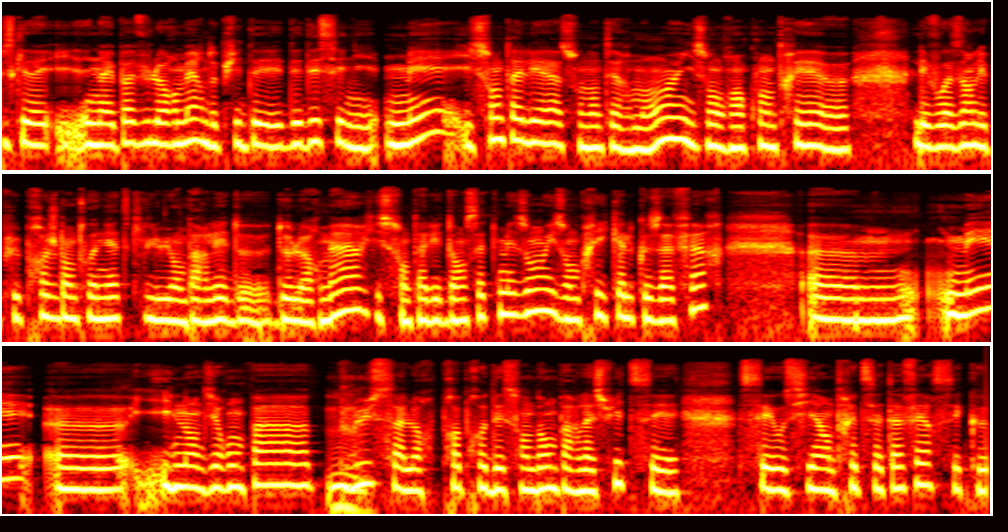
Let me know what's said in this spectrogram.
puisqu'ils n'avaient pas vu leur mère depuis des, des, décennies. Mais ils sont allés à son enterrement, ils ont rencontré euh, les voisins les plus proches d'Antoinette qui lui ont parlé de, de, leur mère. Ils sont allés dans cette maison, ils ont pris quelques affaires, euh, mais ils n'en diront pas hmm. plus à leurs propres descendants par la suite. C'est c'est aussi un trait de cette affaire, c'est que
